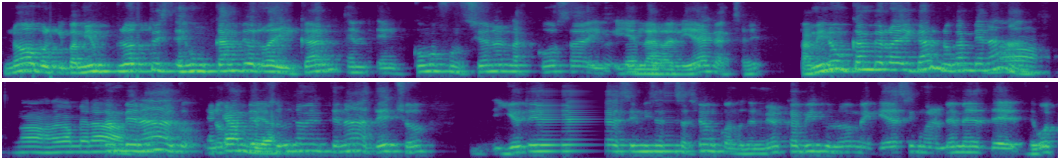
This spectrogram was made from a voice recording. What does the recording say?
No, porque para mí un plot twist es un cambio radical en, en cómo funcionan las cosas y, y en la realidad, ¿cachai? Para mí no es un cambio radical, no cambia nada. No, no, no cambia No nada. cambia nada, co- ¿Qué no cambia cambia? absolutamente nada. De hecho, yo te voy a decir mi sensación, cuando terminó el capítulo me quedé así como el meme de, de Bob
